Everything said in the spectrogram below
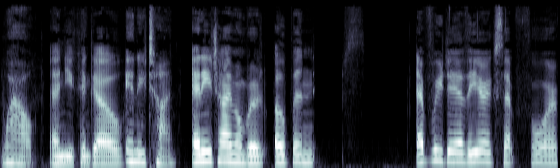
Wow. and you can go Anytime. anytime, and we're open every day of the year except for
